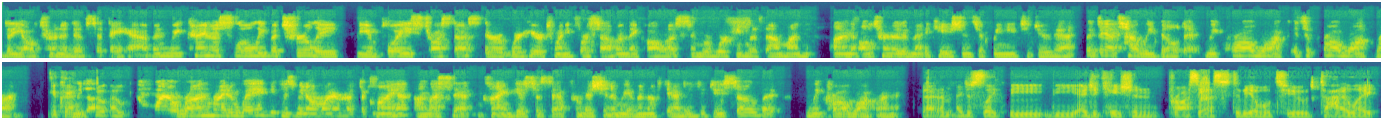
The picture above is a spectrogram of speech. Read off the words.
the alternatives that they have. And we kind of slowly but surely, the employees trust us. They're, we're here 24 7. They call us and we're working with them on, on alternative medications if we need to do that. But that's how we build it. We crawl, walk. It's a crawl, walk, run. Okay. We don't, don't, want to run right away because we don't want to hurt the client unless that client gives us that permission and we have enough data to do so. But we crawl, walk, run it. That I just like the the education process to be able to to highlight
